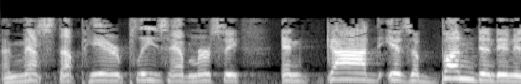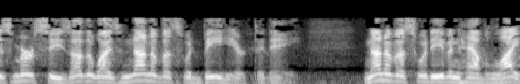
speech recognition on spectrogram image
I messed up here. Please have mercy. And God is abundant in His mercies. Otherwise, none of us would be here today. None of us would even have life.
